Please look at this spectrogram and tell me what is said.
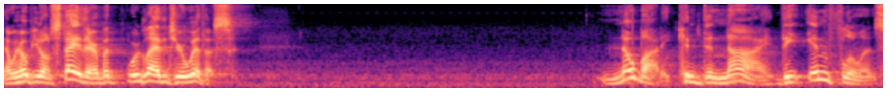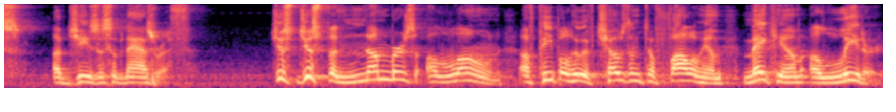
Now, we hope you don't stay there, but we're glad that you're with us. Nobody can deny the influence of Jesus of Nazareth. Just, just the numbers alone of people who have chosen to follow him make him a leader.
